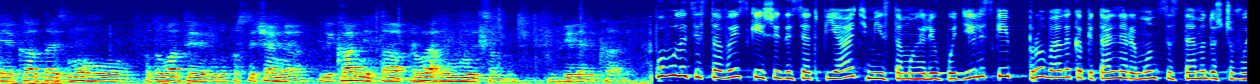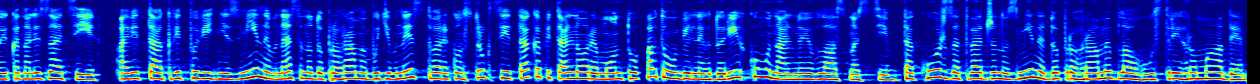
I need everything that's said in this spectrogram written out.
яка дасть змогу подавати водопостачання лікарні та прилеглим вулицям біля лікарні. По вулиці Ставиській, 65, міста Могилів-Подільський провели капітальний ремонт системи дощової каналізації. А відтак відповідні зміни внесено до програми будівництва, реконструкції та капітального ремонту автомобільних доріг комунальної власності. Також затверджено зміни до програми благоустрій громади.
